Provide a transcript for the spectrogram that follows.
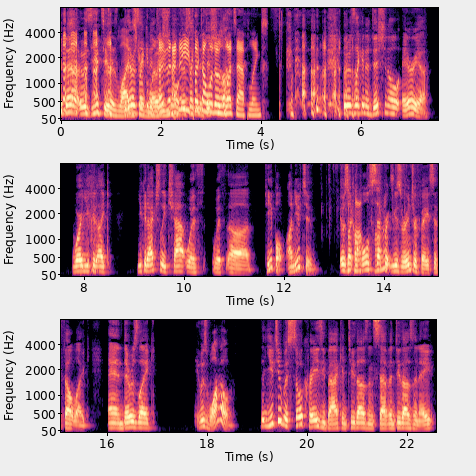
no, no, it was YouTube. His live There was like stream an I, loading. additional, I think there's you like an clicked on one of those WhatsApp links. there was like an additional area where you could like you could actually chat with with uh, people on YouTube. It was like a com- whole separate user interface. It felt like, and there was like, it was wild. The YouTube was so crazy back in 2007, 2008.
